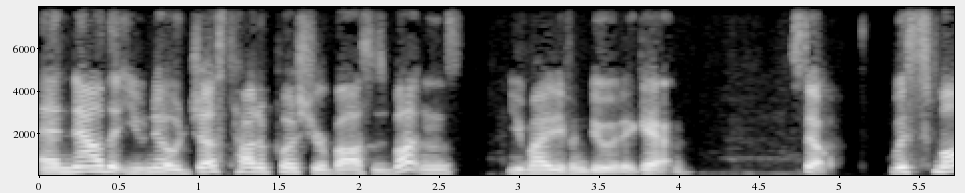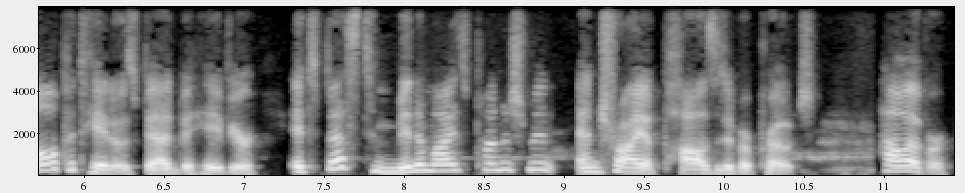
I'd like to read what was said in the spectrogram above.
And now that you know just how to push your boss's buttons, you might even do it again. So, with small potatoes bad behavior, it's best to minimize punishment and try a positive approach. However,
